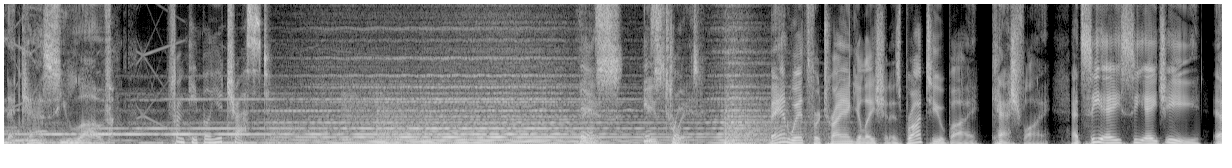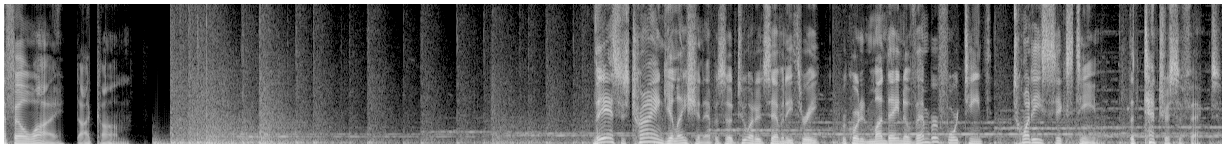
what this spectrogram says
Netcasts you love. From people you trust. This is Twit. Bandwidth for triangulation is brought to you by CacheFly at C A C H E F L Y dot com. This is Triangulation, episode 273, recorded Monday, November 14th, 2016. The Tetris Effect.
